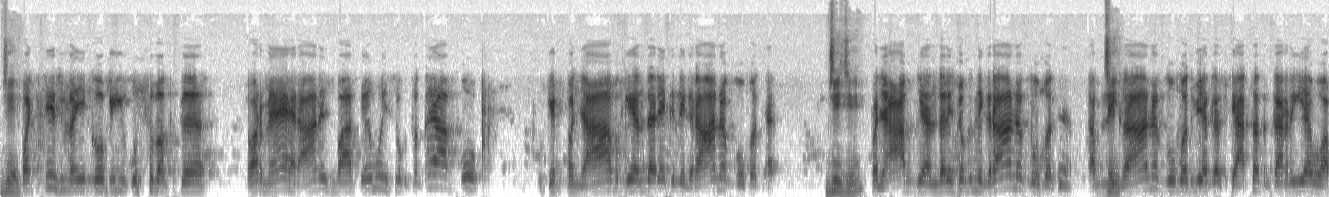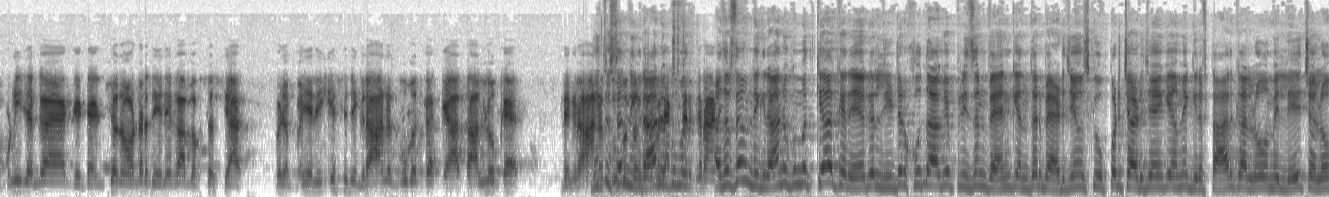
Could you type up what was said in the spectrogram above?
जी। 25 मई को भी उस वक्त और मैं हैरान इस बात पे हूँ इस वक्त पता है आपको कि पंजाब के अंदर एक निगरान हुकूमत है। जी जी। पंजाब के अंदर इस वक्त निगरान हुकूमत है। अब निगरान हुकूमत भी अगर सियासत कर रही है वो अपनी जगह है। डिटेंशन ऑर्डर देने का मकसद यानी इस निगरान हुकूमत का क्या ताल्लुक है? निगरान तो निगरान हुकूमत अदर साहब निगरान हुकूमत क्या करे? अगर लीडर खुद आगे प्रिजन वैन के अंदर बैठ जाए उसके ऊपर चढ़ जाए कि हमें गिरफ़्तार कर लो हमें ले चलो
